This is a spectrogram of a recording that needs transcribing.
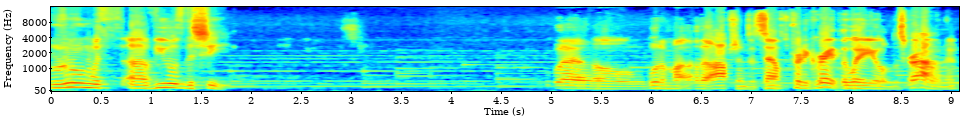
room with a view of the sea? Well, what are my other options? It sounds pretty great the way you're describing it.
